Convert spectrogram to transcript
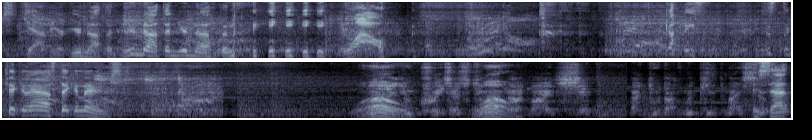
Just get out of here. You're nothing. You're nothing. You're nothing. wow. God, he's just kicking ass, taking names. Whoa. You creatures do Whoa. not my ship. I do not repeat myself. Is that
